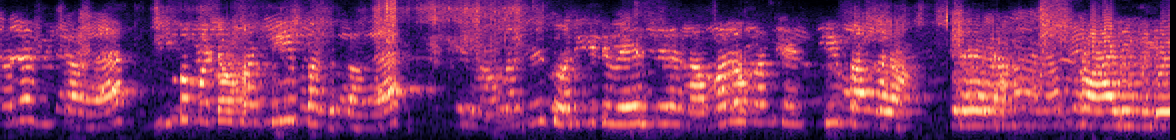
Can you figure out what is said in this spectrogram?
கடை விட்டாங்க இப்ப மட்டும் உட்காந்து டிவி நம்ம வந்து சொல்லிக்கிட்டு வேஸ்ட் நம்மளும் உட்காந்து டிவி பார்க்கலாம் பாடிக்கிட்டே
